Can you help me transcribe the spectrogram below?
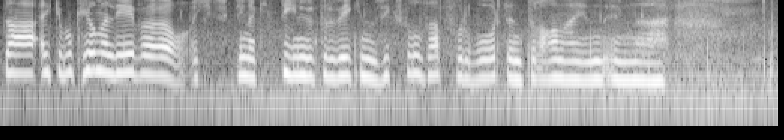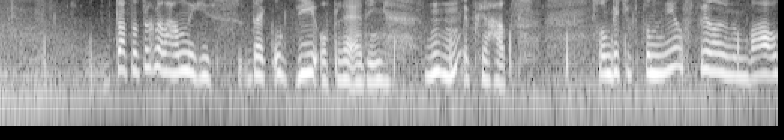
Dat, en ik heb ook heel mijn leven, oh, echt, ik denk dat ik tien uur per week in muziekschool zat voor woord en drama. En, en, eh, dat het toch wel handig is dat ik ook die opleiding heb gehad. Zo'n beetje toneelspelen in een bouw.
